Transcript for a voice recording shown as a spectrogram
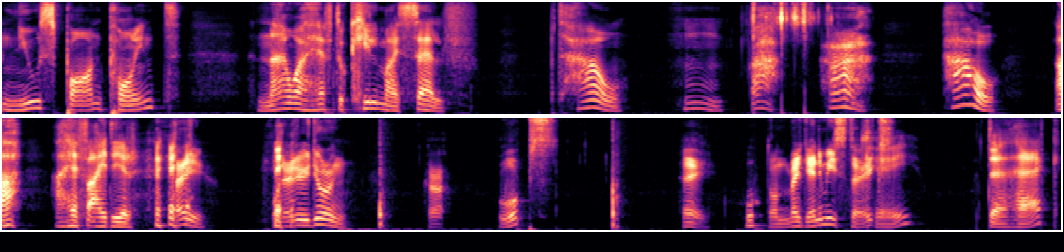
new spawn point. Now I have to kill myself. But how? Hmm. Ah. Ah. How? Ah, I have idea. hey, what are you doing? Huh. Whoops. Hey, don't make any mistakes. okay. What the heck?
